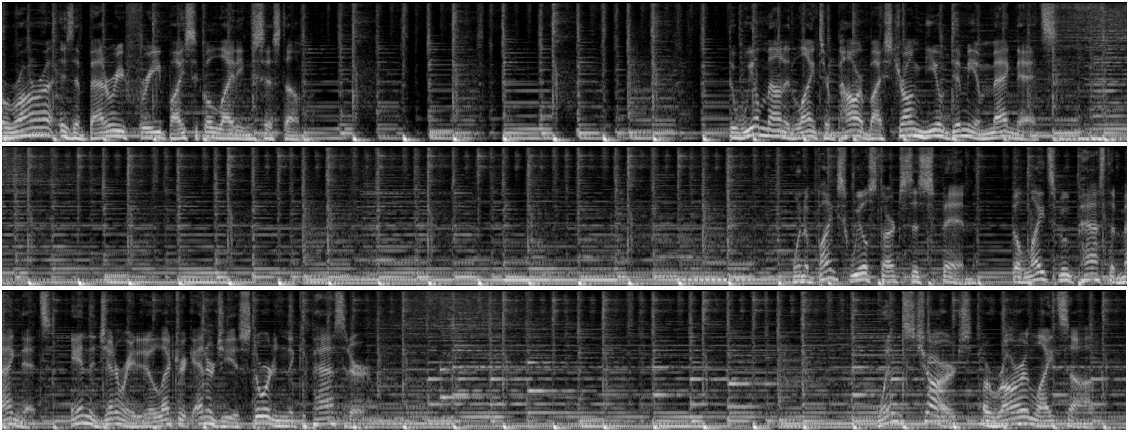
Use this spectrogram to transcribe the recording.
Aurora is a battery-free bicycle lighting system. The wheel-mounted lights are powered by strong neodymium magnets. When a bike's wheel starts to spin, the lights move past the magnets and the generated electric energy is stored in the capacitor. When it's charged, Aurora lights up.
